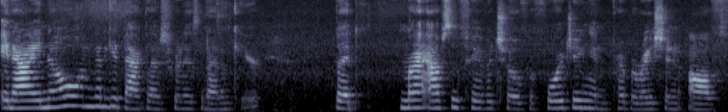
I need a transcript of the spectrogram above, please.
and I know I'm gonna get backlash for this and I don't care, but my absolute favorite show for foraging and preparation of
